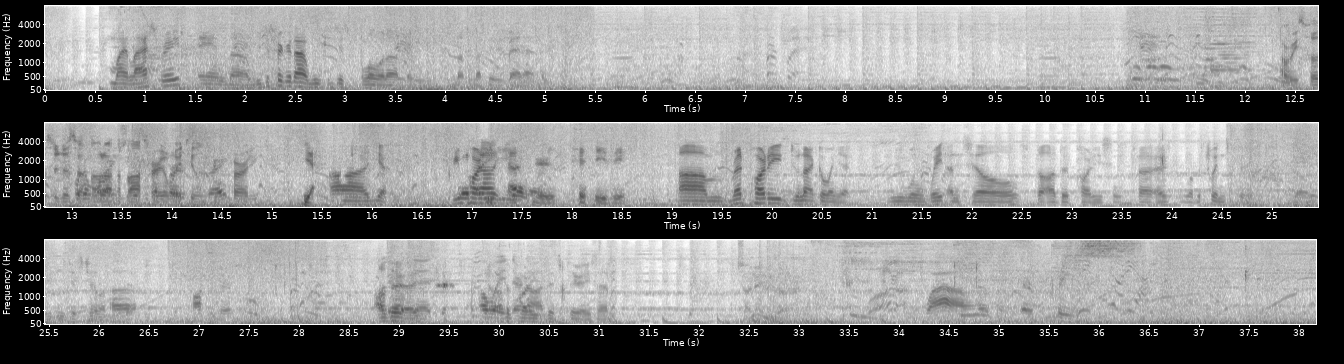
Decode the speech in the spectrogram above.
My last raid, and uh, we just figured out we could just blow it up and no, nothing bad happens. Are we supposed to just unload on the boss right away too in the party? Yeah. Uh, yeah. Green party. about After it's easy. Um, red party, do not go in yet. We will wait until the other parties, uh, uh, well, the twins do. so we can just chill out. Uh, Oxford. other, they're uh. Oh, wait, other they're parties, not. it's clear ASAP. Wow, they're pretty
